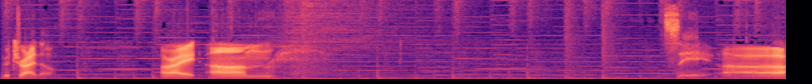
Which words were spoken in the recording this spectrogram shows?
Good try, though. All right. Um. Let's see. Uh.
